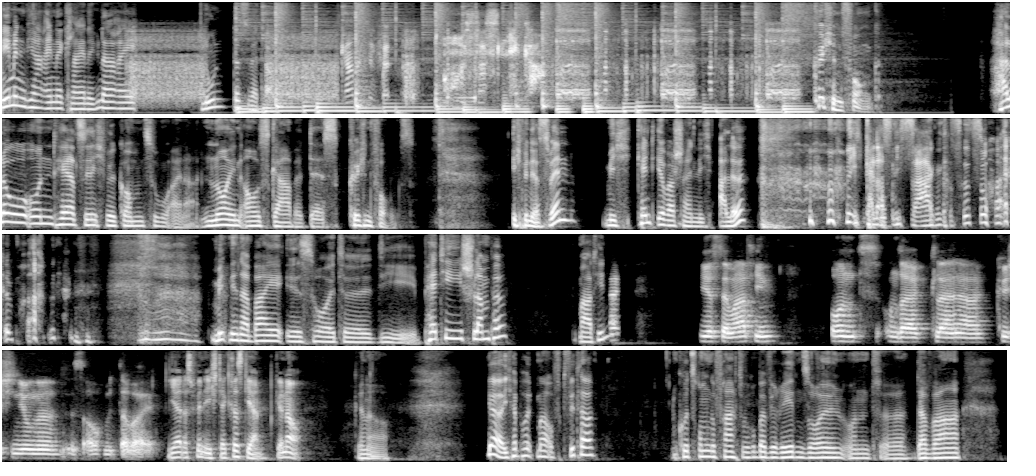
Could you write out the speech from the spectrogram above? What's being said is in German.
Nehmen wir eine kleine Hühnerei. Nun das Wetter. Oh, ist das lecker! Küchenfunk. Hallo und herzlich willkommen zu einer neuen Ausgabe des Küchenfunks. Ich bin der Sven. Mich kennt ihr wahrscheinlich alle. ich kann das nicht sagen, das ist so albern. Mit mir dabei ist heute die Patty Schlampe. Martin. Hier ist der Martin und unser kleiner Küchenjunge ist auch mit dabei. Ja, das bin ich, der Christian, genau. Genau. Ja, ich habe heute mal auf Twitter kurz rumgefragt, worüber wir reden sollen und äh, da war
